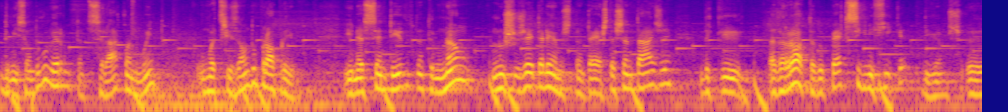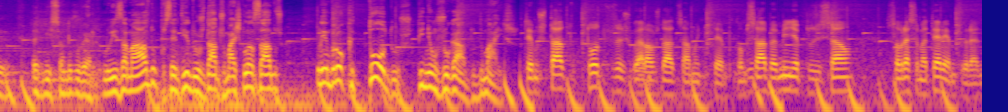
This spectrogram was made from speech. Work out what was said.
demissão do governo. Portanto, será, quando muito, uma decisão do próprio. E, nesse sentido, portanto, não nos sujeitaremos portanto, a esta chantagem de que a derrota do PEC significa, digamos, eh, a demissão do governo. Luís Amado, pressentindo os dados mais que lançados, lembrou que todos tinham jogado demais. Temos estado todos a jogar aos dados há muito tempo. Como sabe, a minha posição sobre essa matéria é muito grande.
